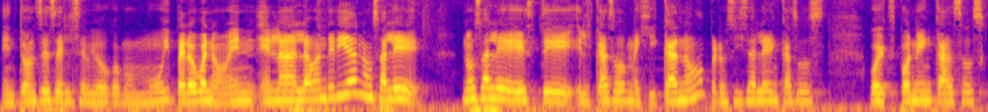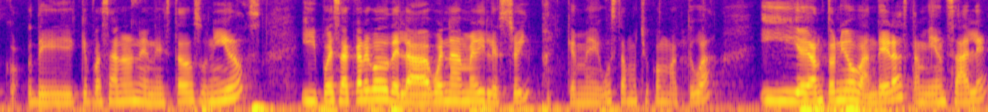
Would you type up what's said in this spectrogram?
Entonces él se vio como muy, pero bueno, en, en la lavandería no sale, no sale este el caso mexicano, pero sí salen casos o exponen casos de que pasaron en Estados Unidos. Y pues a cargo de la buena Meryl Streep, que me gusta mucho cómo actúa, y Antonio Banderas también sale,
